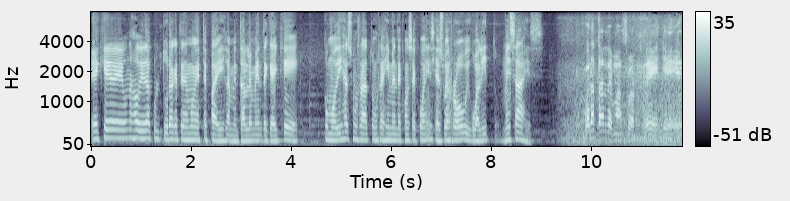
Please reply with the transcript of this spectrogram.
Es que es una jodida cultura que tenemos en este país, lamentablemente, que hay que, como dije hace un rato, un régimen de consecuencias. Eso es robo igualito. Mensajes. Buenas tardes, Mazo Reyes.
